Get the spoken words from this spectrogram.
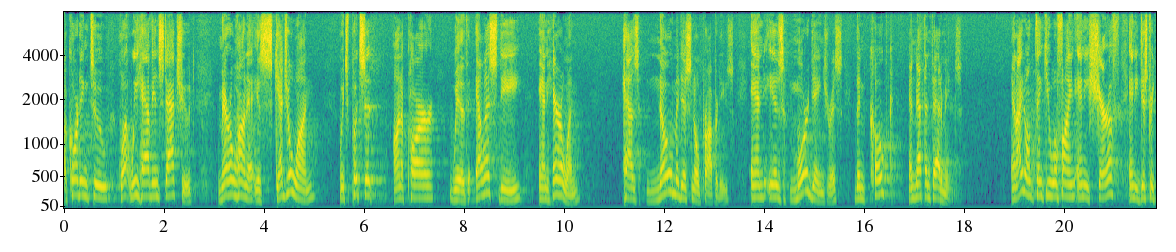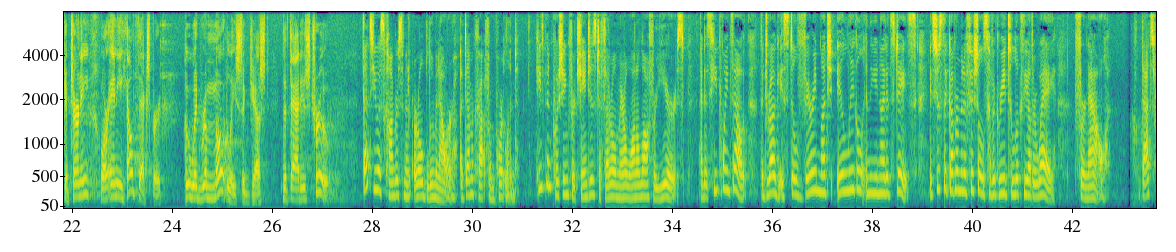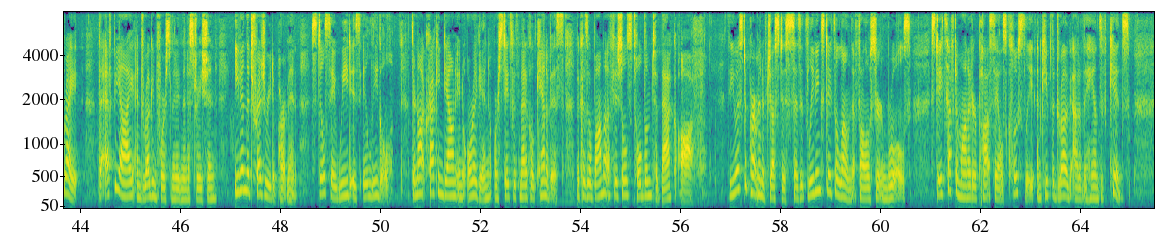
According to what we have in statute, marijuana is Schedule 1, which puts it on a par with LSD and heroin, has no medicinal properties, and is more dangerous than coke and methamphetamines. And I don't think you will find any sheriff, any district attorney, or any health expert who would remotely suggest that that is true. That's U.S. Congressman Earl Blumenauer, a Democrat from Portland. He's been pushing for changes to federal marijuana law for years. And as he points out, the drug is still very much illegal in the United States. It's just that government officials have agreed to look the other way. For now. That's right. The FBI and Drug Enforcement Administration, even the Treasury Department, still say weed is illegal. They're not cracking down in Oregon or states with medical cannabis because Obama officials told them to back off. The U.S. Department of Justice says it's leaving states alone that follow certain rules. States have to monitor pot sales closely and keep the drug out of the hands of kids.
